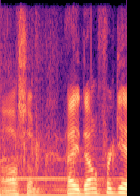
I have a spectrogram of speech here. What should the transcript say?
Awesome. Hey, don't forget.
